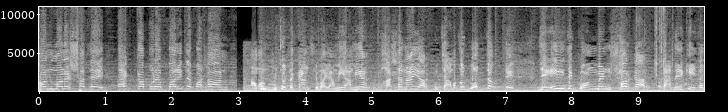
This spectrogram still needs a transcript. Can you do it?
সম্মানের সাথে এক কাপড়ে বাড়িতে পাঠান। আমার ভিতরটা কাঁদছে ভাই আমি আমি আর ভাষা নাই আর বুঝছে আমাকে লজ্জা হচ্ছে। যে এই যে গভর্নমেন্ট সরকার তাদেরকে এটা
